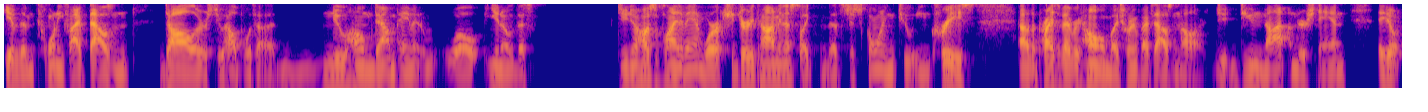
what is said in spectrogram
give them twenty five thousand dollars to help with a new home down payment. Well, you know that's." Do you know how supply and demand works, you dirty communists? Like that's just going to increase uh, the price of every home by twenty five thousand dollars. Do, do you not understand? They don't.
